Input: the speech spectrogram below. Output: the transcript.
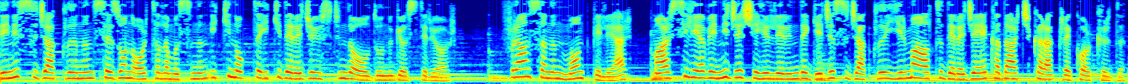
deniz sıcaklığının sezon ortalamasının 2.2 derece üstünde olduğunu gösteriyor. Fransa'nın Montpellier, Marsilya ve nice şehirlerinde gece sıcaklığı 26 dereceye kadar çıkarak rekor kırdı.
